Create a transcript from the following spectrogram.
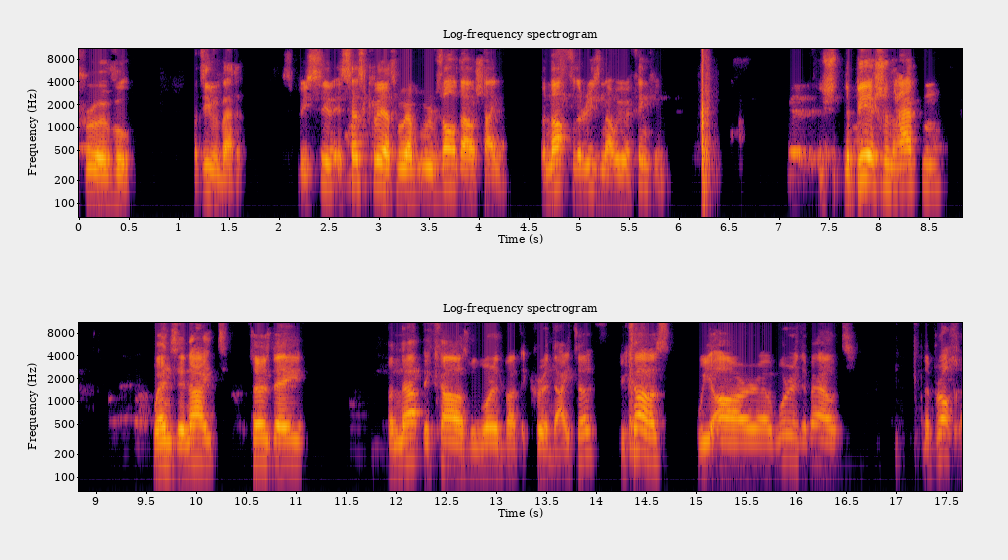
Pruvu. That's even better. We see, it says clear that we have resolved our Shaila, but not for the reason that we were thinking. The beer should happen Wednesday night, Thursday, but not because we're worried about the Kuradaita, because we are uh, worried about the bracha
